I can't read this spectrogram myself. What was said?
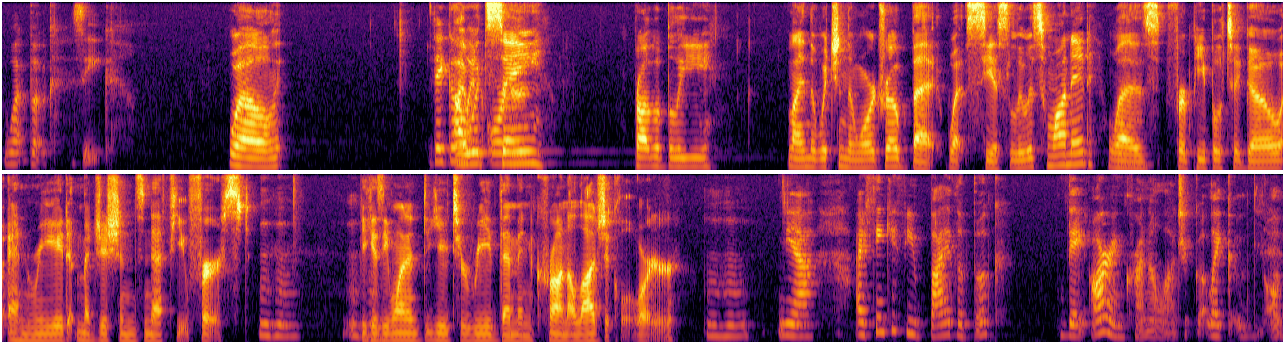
what book, Zeke? Well, They go I would order. say probably Lion the Witch in the Wardrobe, but what C.S. Lewis wanted was for people to go and read Magician's Nephew 1st mm-hmm. mm-hmm. Because he wanted you to read them in chronological order. Mm-hmm. Yeah, I think if you buy the book, they are in chronological, like all,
